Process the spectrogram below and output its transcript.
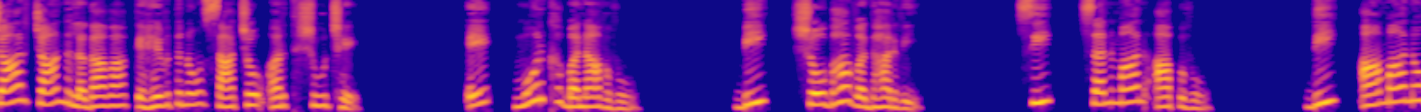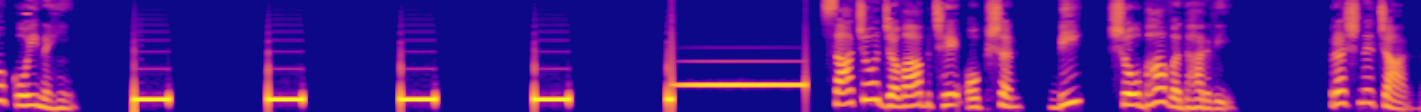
ચાર ચાંદ લગાવા કહેવતનો સાચો અર્થ શું છે? એ મૂર્ખ બનાવવું બી શોભા વધારવી। સી સન્માન આપવું। ડી આમાંનો કોઈ નહીં। સાચો જવાબ છે ઓપ્શન બી, શોભા વધારવી. પ્રશ્ન ચાર.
